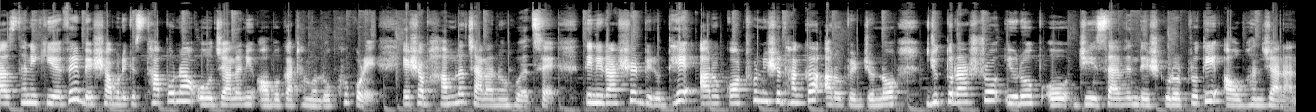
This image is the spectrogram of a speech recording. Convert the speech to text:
রাজধানী কিয়েভে বেসামরিক স্থাপনা ও জ্বালানি অবকাঠামো লক্ষ্য করে এসব হামলা চালানো হয়েছে। তিনি রাশিয়ার বিরুদ্ধে আরও কঠোর নিষেধাজ্ঞা আরোপের জন্য যুক্তরাষ্ট্র, ইউরোপ ও জি সেভেন দেশগুলোর প্রতি আহ্বান জানান।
